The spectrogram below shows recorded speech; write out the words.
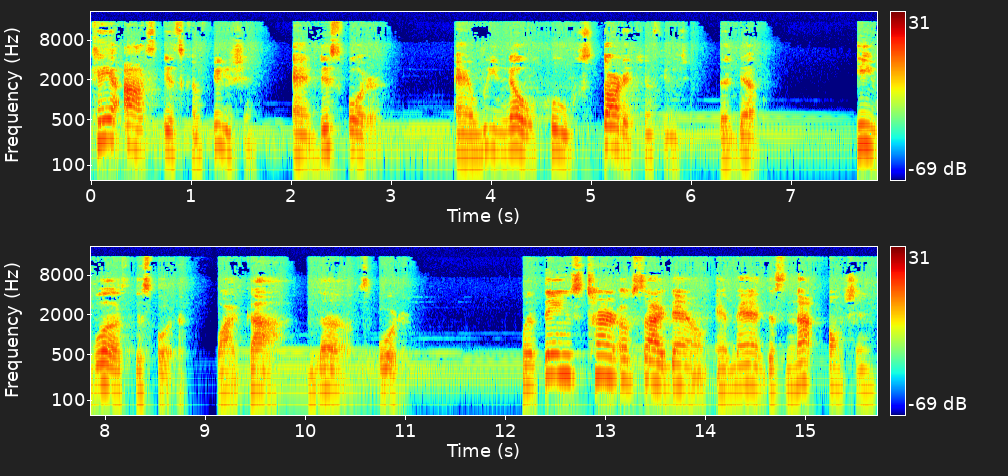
Chaos is confusion and disorder, and we know who started confusion the devil. He was disorder, why God loves order. When things turn upside down and man does not function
